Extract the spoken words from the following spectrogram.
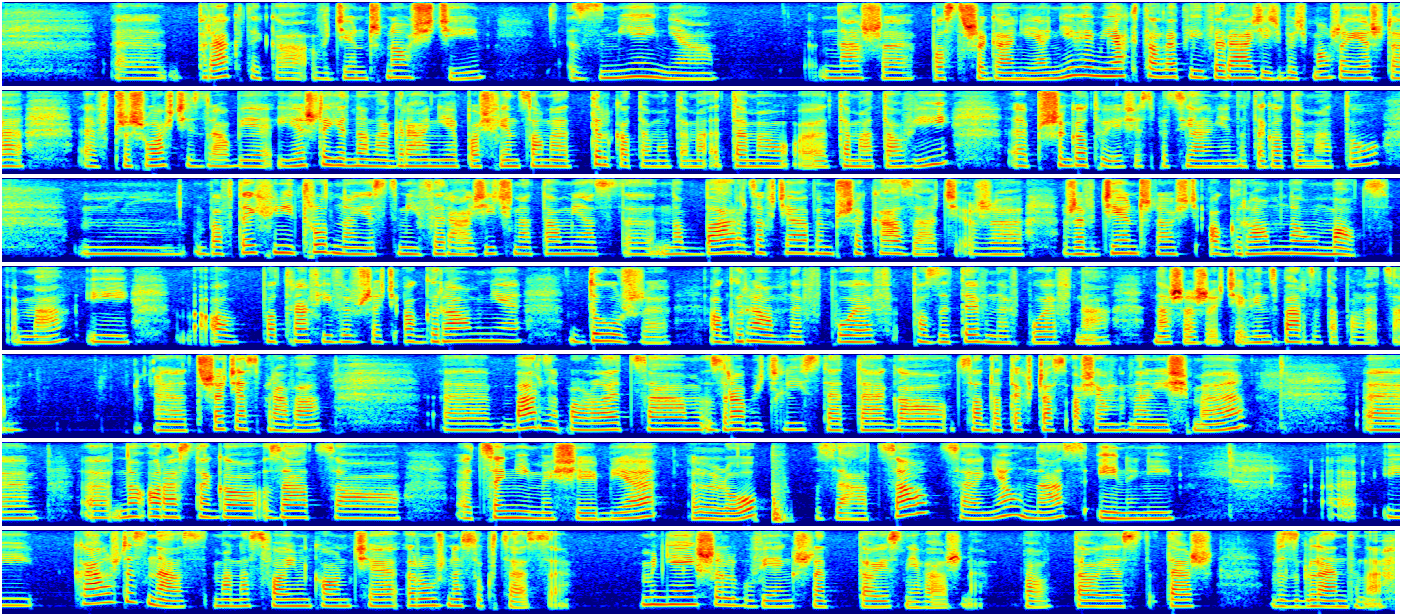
praktyka wdzięczności zmienia nasze postrzeganie. Ja nie wiem, jak to lepiej wyrazić. Być może jeszcze e, w przyszłości zrobię jeszcze jedno nagranie poświęcone tylko temu, tema, temu e, tematowi. E, przygotuję się specjalnie do tego tematu. Mm, bo w tej chwili trudno jest mi wyrazić, natomiast e, no, bardzo chciałabym przekazać, że, że wdzięczność ogromną moc ma i potrafi wywrzeć ogromnie duży, ogromny wpływ, pozytywny wpływ na nasze życie, więc bardzo to polecam. E, trzecia sprawa bardzo polecam zrobić listę tego, co dotychczas osiągnęliśmy, e, e, no oraz tego, za co cenimy siebie lub za co cenią nas inni. E, I każdy z nas ma na swoim koncie różne sukcesy. Mniejsze lub większe to jest nieważne, bo to jest też względne,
